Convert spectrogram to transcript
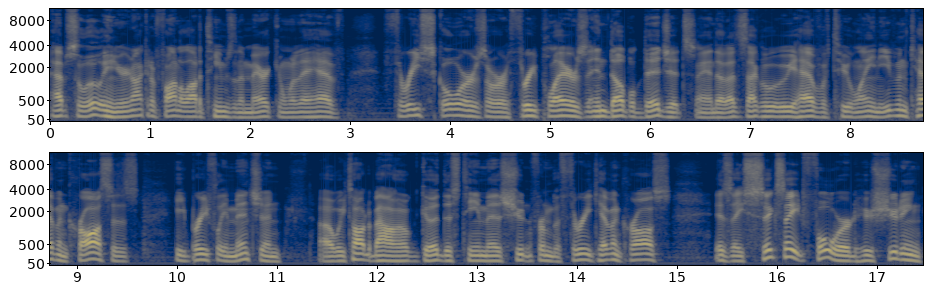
Absolutely, and you're not going to find a lot of teams in America when they have three scores or three players in double digits, and uh, that's exactly what we have with Tulane. Even Kevin Cross, as he briefly mentioned, uh, we talked about how good this team is shooting from the three. Kevin Cross is a six-eight forward who's shooting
